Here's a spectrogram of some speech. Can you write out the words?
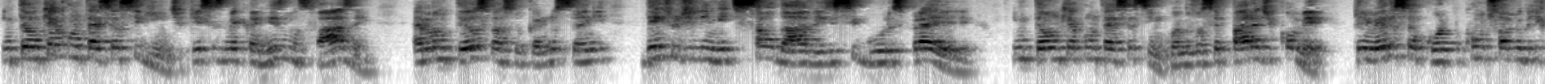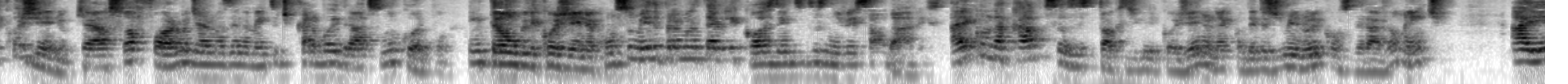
Então, o que acontece é o seguinte, o que esses mecanismos fazem é manter o seu açúcar no sangue dentro de limites saudáveis e seguros para ele. Então, o que acontece assim, quando você para de comer, primeiro seu corpo consome o glicogênio, que é a sua forma de armazenamento de carboidratos no corpo. Então, o glicogênio é consumido para manter a glicose dentro dos níveis saudáveis. Aí, quando acabam seus estoques de glicogênio, né, quando eles diminuem consideravelmente, aí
